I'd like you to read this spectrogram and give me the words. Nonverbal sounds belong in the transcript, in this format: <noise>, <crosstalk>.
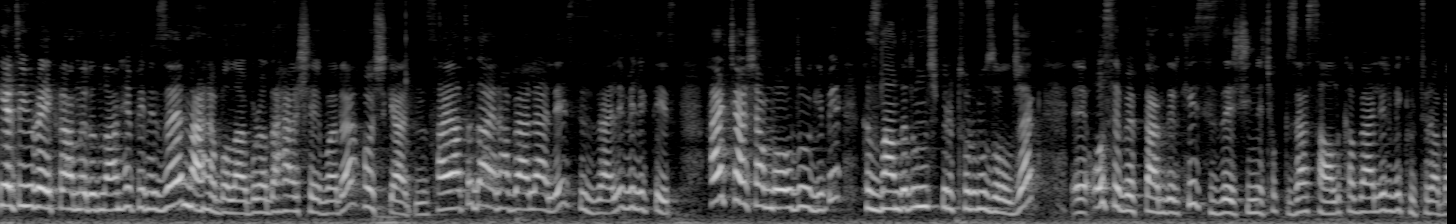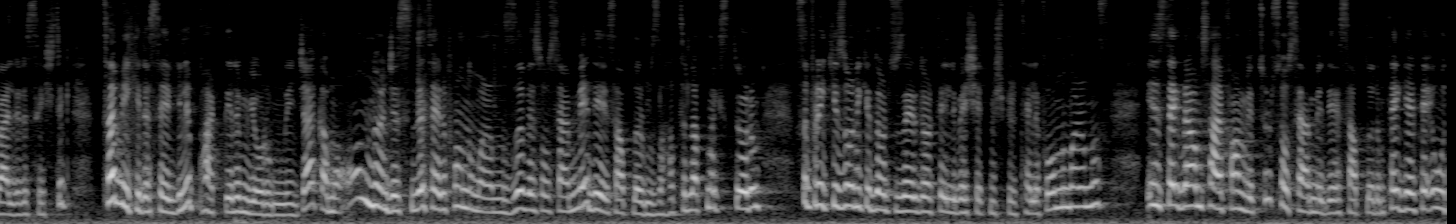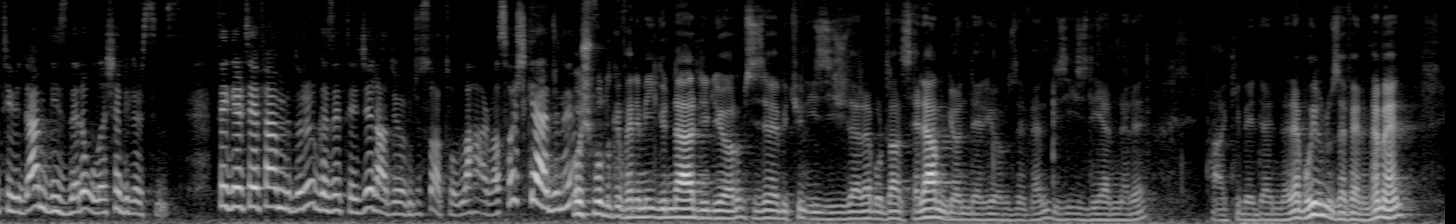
TGRT Euro ekranlarından hepinize merhabalar. Burada her şey vara. Hoş geldiniz. Hayata dair haberlerle sizlerle birlikteyiz. Her çarşamba olduğu gibi hızlandırılmış bir turumuz olacak. Ee, o sebeptendir ki sizler için yine çok güzel sağlık haberleri ve kültür haberleri seçtik. Tabii ki de sevgili partnerim yorumlayacak ama onun öncesinde telefon numaramızı ve sosyal medya hesaplarımızı hatırlatmak istiyorum. 0212 454 55 71 telefon numaramız. Instagram sayfam ve tüm sosyal medya hesaplarım TGRT EU TV'den bizlere ulaşabilirsiniz. TGRT FM Müdürü, gazeteci, radyo yorumcusu Atullah Arvas. Hoş geldiniz. Hoş bulduk efendim. İyi günler diliyorum. Size ve bütün izleyicilere buradan selam gönderiyoruz efendim. Bizi izleyenlere, takip edenlere. Buyurunuz efendim hemen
